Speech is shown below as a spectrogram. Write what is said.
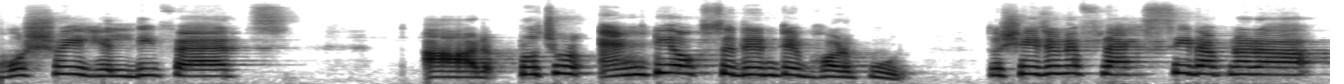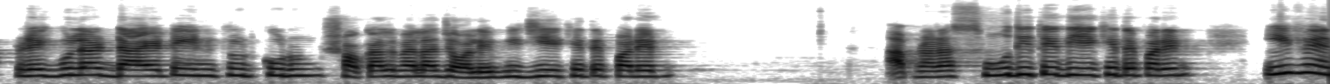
অবশ্যই হেলদি ফ্যাটস আর প্রচুর অ্যান্টি অক্সিডেন্টে ভরপুর। তো সেই জন্য ফ্ল্যাক্সিড আপনারা রেগুলার ডায়েটে ইনক্লুড করুন। সকালবেলা জলে ভিজিয়ে খেতে পারেন। আপনারা স্মুদিতে দিয়ে খেতে পারেন। ইভেন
